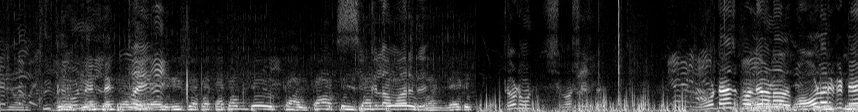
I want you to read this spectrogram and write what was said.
இது மாறுது. Third one Siva low toss ball ஆனால் அது பவுலர் கிட்டே.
